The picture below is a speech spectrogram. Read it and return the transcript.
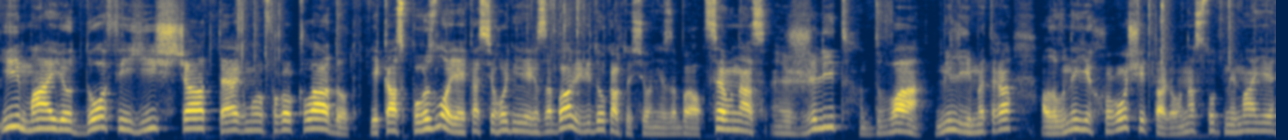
І маю дофігіща термопрокладок. Якраз повезло, я якраз сьогодні їх забрав і відеокарту сьогодні забрав. Це у нас желіт 2 мм, але вони є хороші. Так, у нас тут немає.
